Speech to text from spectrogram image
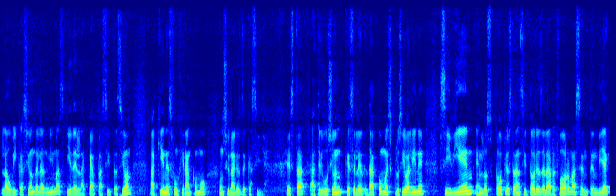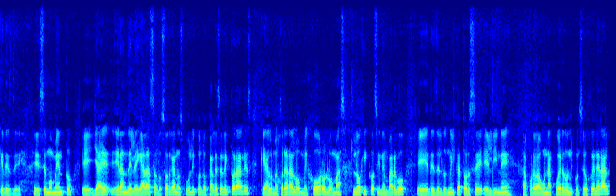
la ubicación de las mismas y de la capacitación a quienes fungirán como funcionarios de casilla esta atribución que se le da como exclusiva al INE, si bien en los propios transitorios de la reforma se entendía que desde ese momento eh, ya eran delegadas a los órganos públicos locales electorales, que a lo mejor era lo mejor o lo más lógico, sin embargo, eh, desde el 2014 el INE aprueba un acuerdo en el Consejo General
